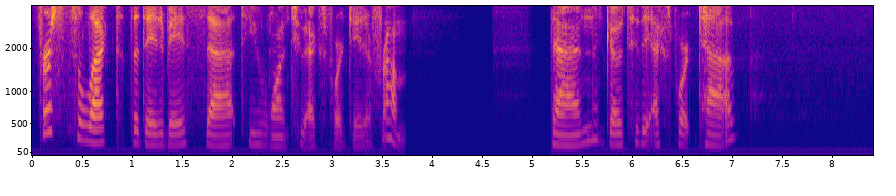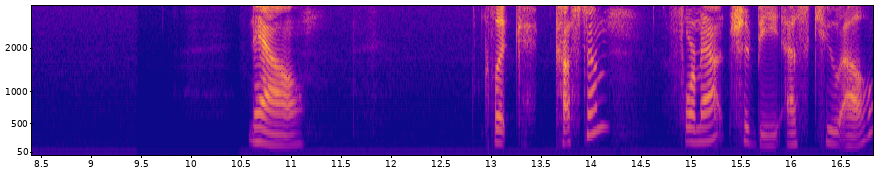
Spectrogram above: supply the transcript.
First select the database that you want to export data from. Then go to the Export tab. Now click Custom. Format should be SQL.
